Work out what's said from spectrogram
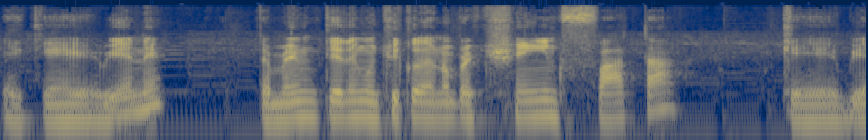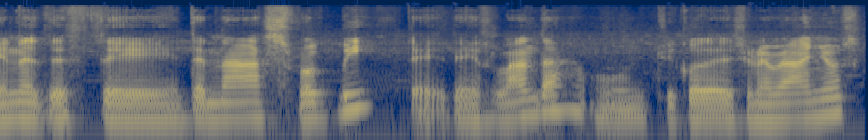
eh, que viene. También tienen un chico de nombre Shane Fata, que viene desde The Nas Rugby de, Irlanda, un chico de 19 años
